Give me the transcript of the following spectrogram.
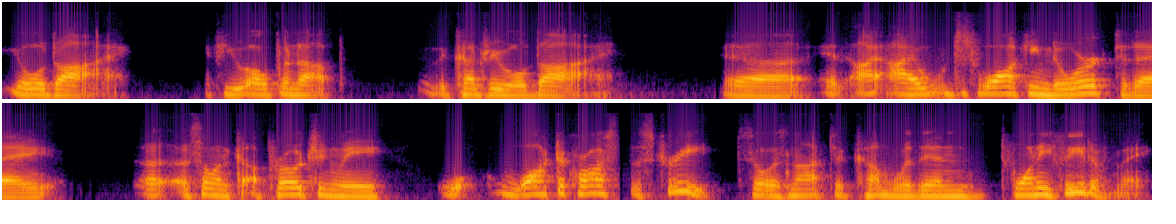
you'll die. If you open up, the country will die. Uh, and I, I just walking to work today, uh, someone approaching me w- walked across the street so as not to come within 20 feet of me.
